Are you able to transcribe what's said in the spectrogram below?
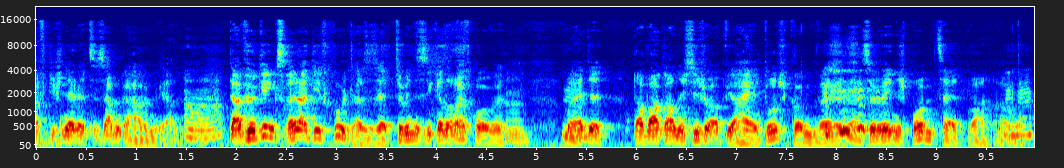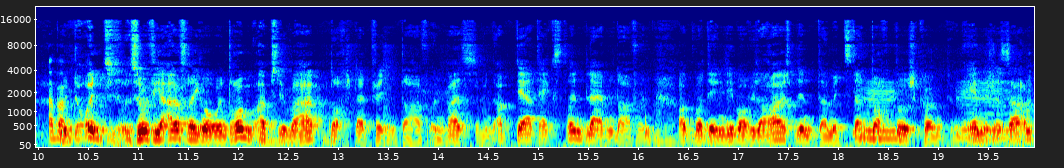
auf die Schnelle zusammengehauen werden. Aha. Dafür ging es relativ gut, also zumindest die Generalprobe. Hm. Man hätte da war gar nicht sicher, ob wir heil durchkommen, weil so wenig Probenzeit war. Aber, mhm. Aber und, und, so viel Aufregung rundherum, ob es überhaupt noch stattfinden darf und was und ob der Text drin bleiben darf und ob man den lieber wieder rausnimmt, damit es dann mhm. doch durchkommt und mhm. ähnliche Sachen.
